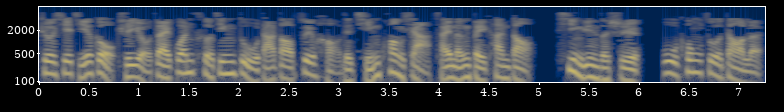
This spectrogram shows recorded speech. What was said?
这些结构只有在观测精度达到最好的情况下才能被看到。幸运的是，悟空做到了。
